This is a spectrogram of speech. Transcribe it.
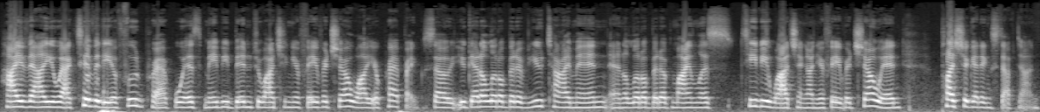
high value activity of food prep with maybe binge watching your favorite show while you're prepping. So you get a little bit of you time in and a little bit of mindless TV watching on your favorite show in, plus you're getting stuff done.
